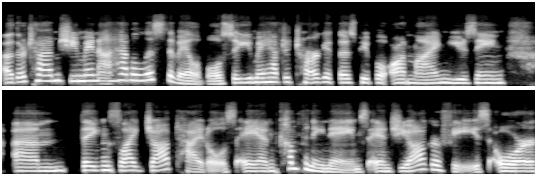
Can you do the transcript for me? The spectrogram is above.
Other times you may not have a list available so you may have to target those people online using um, things like job titles and company names and geographies or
